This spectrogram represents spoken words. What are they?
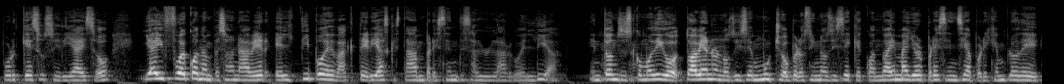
por qué sucedía eso. Y ahí fue cuando empezaron a ver el tipo de bacterias que estaban presentes a lo largo del día. Entonces, como digo, todavía no nos dice mucho, pero sí nos dice que cuando hay mayor presencia, por ejemplo, de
